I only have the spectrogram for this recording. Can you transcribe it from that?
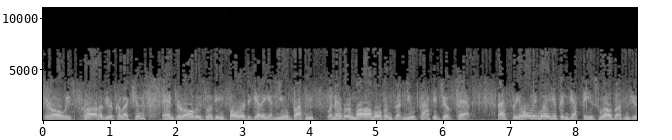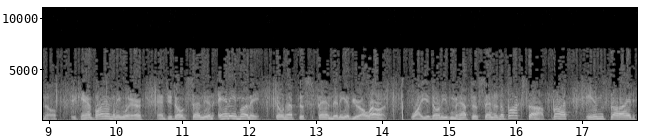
You're always proud of your collection, and you're always looking forward to getting a new button whenever Mom opens a new package of Pep. That's the only way you can get these swell buttons, you know. You can't buy them anywhere, and you don't send in any money. Don't have to spend any of your allowance. Why, you don't even have to send in a box stop. But inside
